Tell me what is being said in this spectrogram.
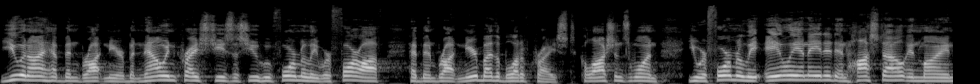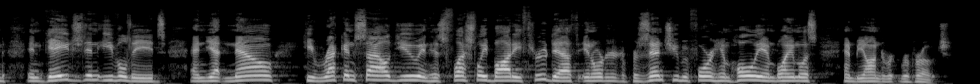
you and I have been brought near. But now in Christ Jesus, you who formerly were far off have been brought near by the blood of Christ. Colossians 1, you were formerly alienated and hostile in mind, engaged in evil deeds, and yet now he reconciled you in his fleshly body through death in order to present you before him holy and blameless and beyond reproach.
